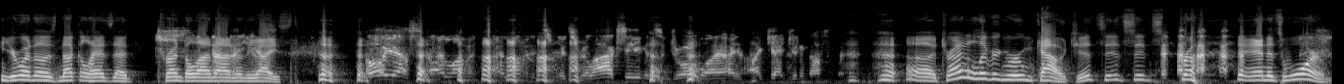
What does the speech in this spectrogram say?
you're one of those knuckleheads that trundle on out on the ice. Oh yes, I love it. I love it. It's, it's relaxing. It's enjoyable. I, I, can't get enough of it. Uh, try the living room couch. It's it's it's pro- and it's warm.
